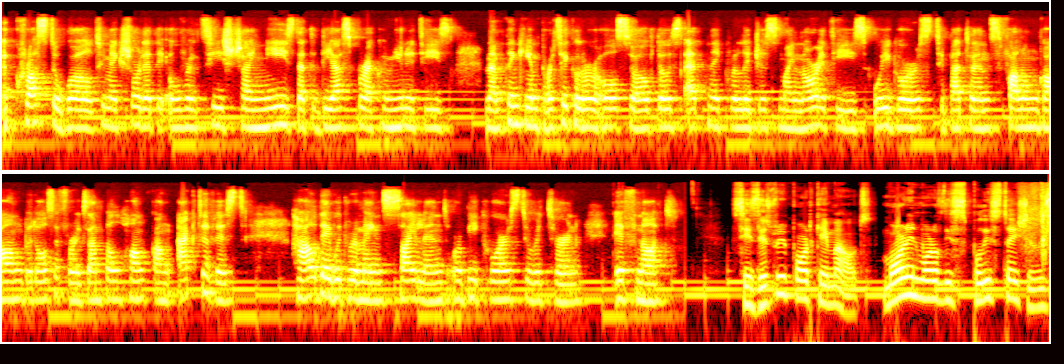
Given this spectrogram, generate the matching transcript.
across the world to make sure that the overseas Chinese, that the diaspora communities, and I'm thinking in particular also of those ethnic religious minorities, Uyghurs, Tibetans, Falun Gong, but also, for example, Hong Kong activists how they would remain silent or be coerced to return if not. Since this report came out, more and more of these police stations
